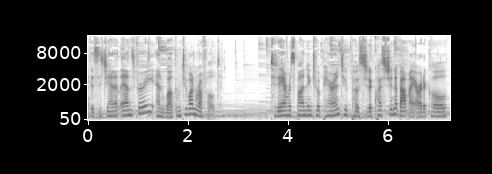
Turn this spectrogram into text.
this is Janet Lansbury, and welcome to Unruffled. Today I'm responding to a parent who posted a question about my article,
